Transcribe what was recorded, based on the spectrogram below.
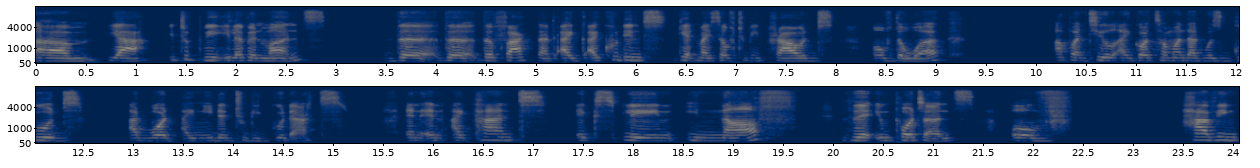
Um yeah it took me 11 months. The the the fact that I, I couldn't get myself to be proud of the work up until I got someone that was good at what I needed to be good at. And and I can't explain enough the importance of having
